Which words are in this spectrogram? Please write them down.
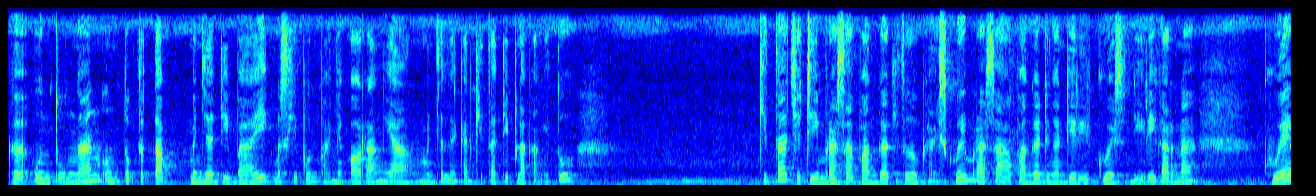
keuntungan untuk tetap menjadi baik meskipun banyak orang yang menjelekkan kita di belakang itu kita jadi merasa bangga gitu loh guys. Gue merasa bangga dengan diri gue sendiri karena gue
